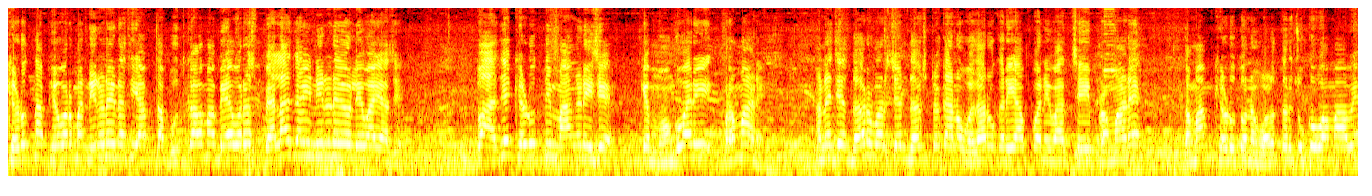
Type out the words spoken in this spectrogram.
ખેડૂતના ફેવરમાં નિર્ણય નથી આપતા? ભૂતકાળમાં બે વર્ષ પહેલાં જ અહીં નિર્ણયો લેવાયા છે. તો આજે ખેડૂતની માંગણી છે કે મોંઘવારી પ્રમાણે અને જે દર વર્ષે દસ ટકાનો વધારો કરી આપવાની વાત છે એ પ્રમાણે તમામ ખેડૂતોને વળતર ચૂકવવામાં આવે.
